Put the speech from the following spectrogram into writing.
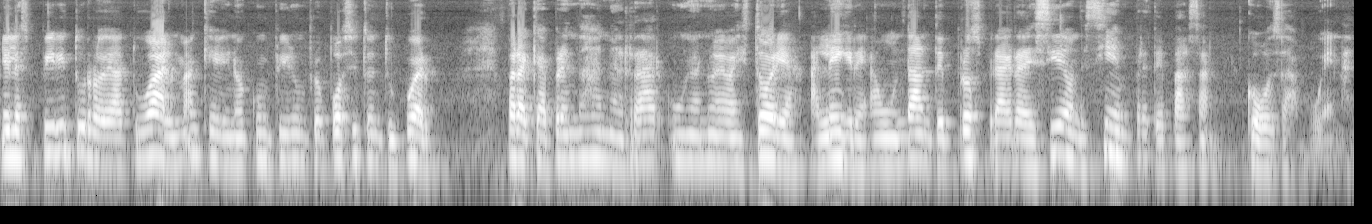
El espíritu rodea tu alma que vino a cumplir un propósito en tu cuerpo, para que aprendas a narrar una nueva historia, alegre, abundante, próspera, agradecida, donde siempre te pasan cosas buenas.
